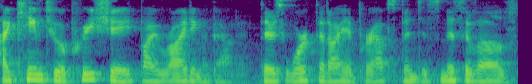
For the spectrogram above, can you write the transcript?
I came to appreciate by writing about it. There's work that I had perhaps been dismissive of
